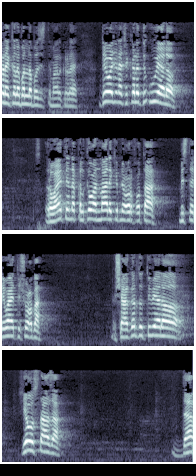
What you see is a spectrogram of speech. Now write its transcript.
کړي کله بل لفظ استعمال کړي دیو جنا چې کله ته ویاله روایت نقل کو عن مالک ابن عرفطه مثل روایت شعبه شاګرد ته ویاله یو استاذه دا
